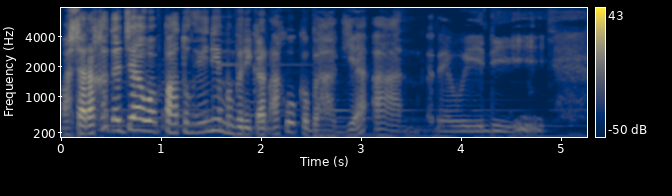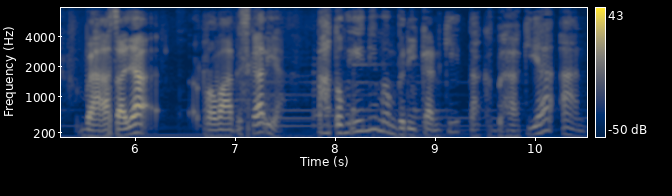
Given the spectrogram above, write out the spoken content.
Masyarakat jawab patung ini memberikan aku kebahagiaan. Katanya Widi. Bahasanya romantis sekali ya Patung ini memberikan kita kebahagiaan.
